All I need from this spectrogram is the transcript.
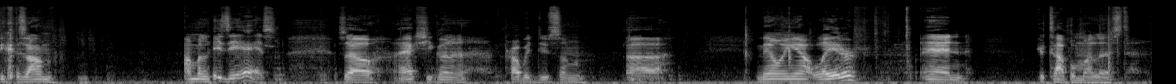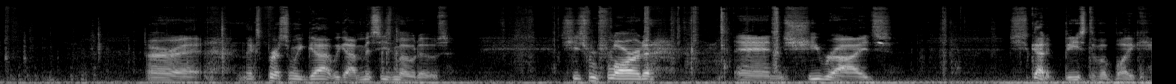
because I'm I'm a lazy ass. So I'm actually gonna probably do some uh, mailing out later, and you're top of my list. All right, next person we got, we got Missy's Motos. She's from Florida, and she rides. She's got a beast of a bike.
